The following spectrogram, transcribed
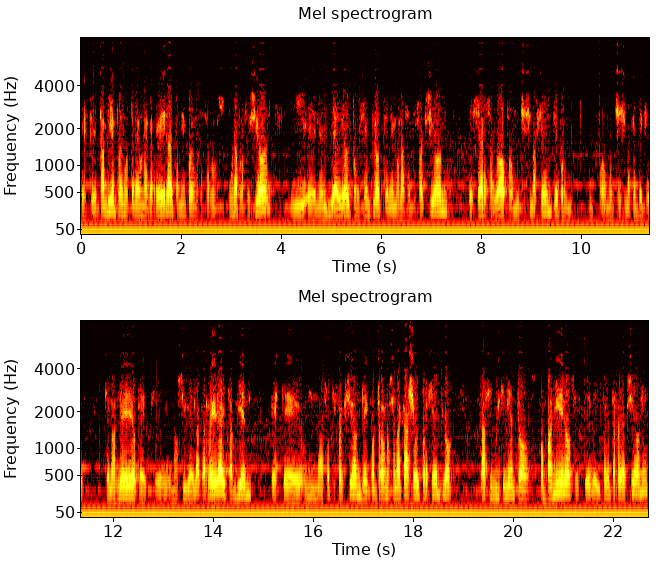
este, también podemos tener una carrera, también podemos hacernos una profesión y en el día de hoy, por ejemplo, tenemos la satisfacción de ser salvados por muchísima gente, por, muchísima gente que, nos lee o que, nos sigue en la carrera y también este, una satisfacción de encontrarnos en la calle. Hoy, por ejemplo, casi 1.500 compañeros este, de diferentes redacciones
